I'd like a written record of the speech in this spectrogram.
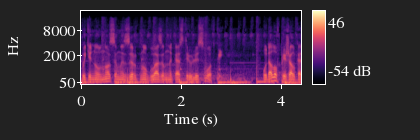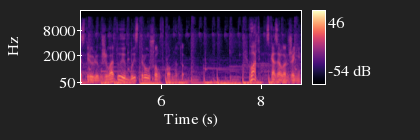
Потянул носом и зыркнул глазом на кастрюлю с водкой. Удалов прижал кастрюлю к животу и быстро ушел в комнату. «Вот», — сказал он жене,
